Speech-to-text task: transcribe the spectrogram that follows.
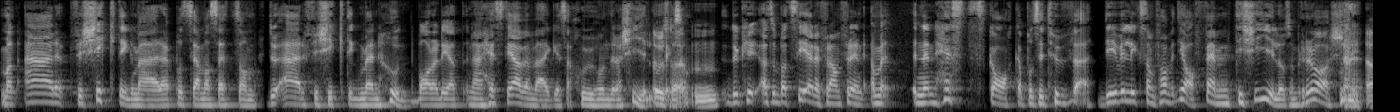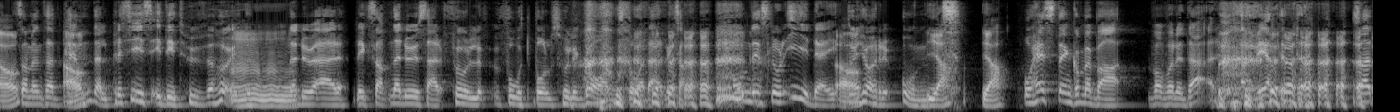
man är försiktig med det på samma sätt som du är försiktig med en hund. Bara det att den här hästjäveln väger så 700 kilo. Liksom. Mm. Du kan alltså bara se det framför dig. Ja, när en häst skakar på sitt huvud, det är väl liksom, fan vet jag, 50 kilo som rör sig ja. som en pendel ja. precis i ditt huvudhöjd. Mm, mm, mm. När du är, liksom, när du är så här full fotbollshuligan står där. Liksom. Om det slår i dig, ja. då gör det ont. Ja. Och hästen kommer bara, vad var det där? Jag vet inte. Så, att,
